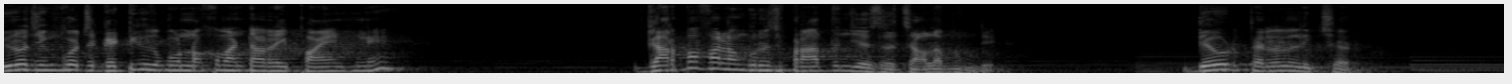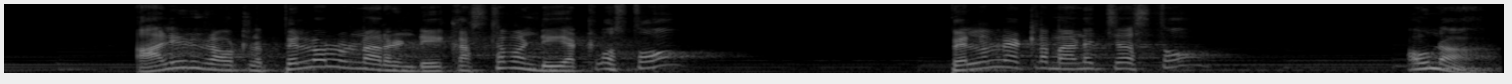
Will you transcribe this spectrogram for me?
ఈరోజు ఇంకొంచెం గట్టిగా నొక్కమంటారు ఈ పాయింట్ని గర్భఫలం గురించి ప్రార్థన చేశారు చాలామంది. దేవుడు పిల్లల్ని ఇచ్చాడు. ఆలయం రావట్లేదు పిల్లలు ఉన్నారండి. కష్టం అండి ఎట్లా వస్తాం? పిల్లల్ని ఎట్లా మేనేజ్ చేస్తాం? అవునా?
